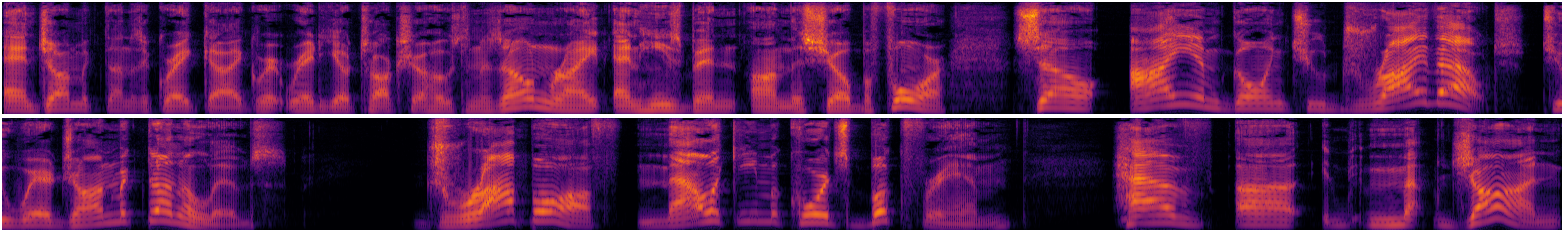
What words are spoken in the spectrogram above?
and John McDonough is a great guy, great radio talk show host in his own right, and he's been on this show before. So I am going to drive out to where John McDonough lives, drop off Malachi McCourt's book for him, have uh, John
